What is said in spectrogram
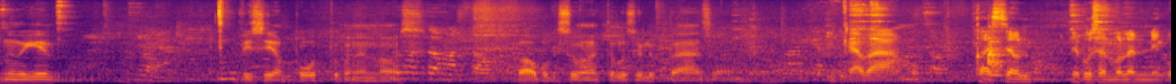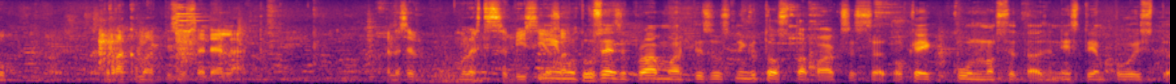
Jotenkin vision puuttuminen noissa kaupunkisuunnittelussa ylipäänsä on ikävää. Mutta... Kai se on joku semmoinen niin pragmaattisuus edellä, että aina se monesti se visio. Niin, mutta usein se pragmaattisuus niin tuossa tapauksessa, että okei, kunnostetaan sen Istien puisto,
